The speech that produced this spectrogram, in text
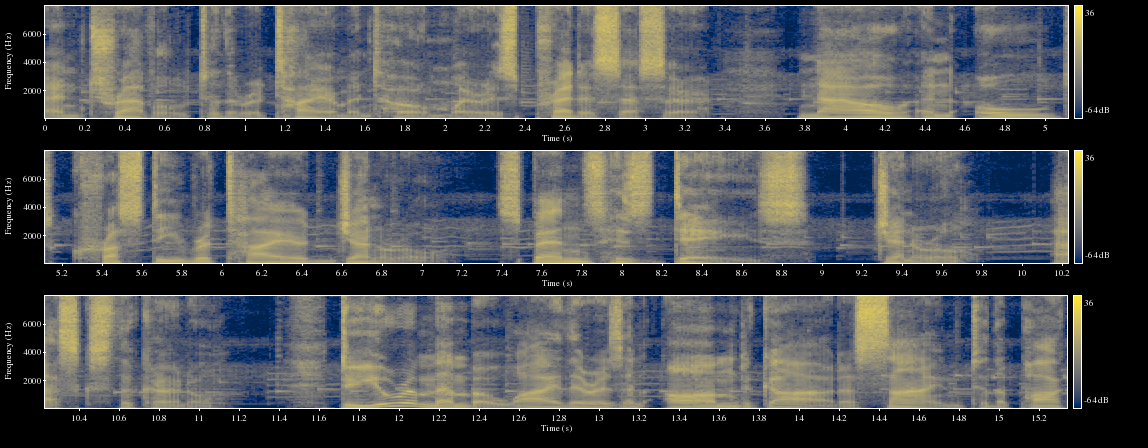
and traveled to the retirement home where his predecessor, now an old, crusty retired general, spends his days. General, asks the colonel, do you remember why there is an armed guard assigned to the park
